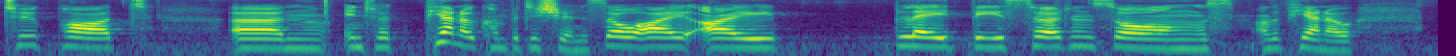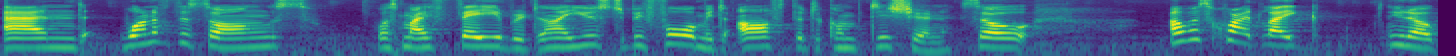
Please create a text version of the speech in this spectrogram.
took part um, into a piano competition. So I, I played these certain songs on the piano. And one of the songs was my favorite, and I used to perform it after the competition. So I was quite like, you know,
